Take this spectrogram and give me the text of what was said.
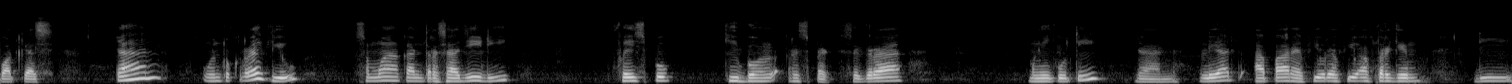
Podcast. Dan untuk review semua akan tersaji di Facebook Gibol Respect. Segera mengikuti dan lihat apa review-review after game di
